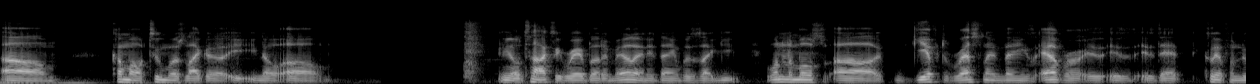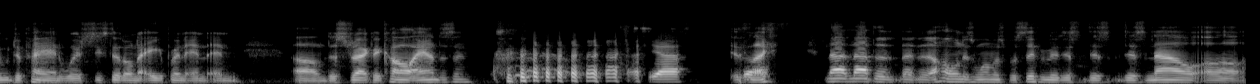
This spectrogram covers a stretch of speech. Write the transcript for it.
um, come off too much like a you know um, you know, toxic red blooded male or anything, but it's like you, one of the most uh, gift wrestling things ever is, is, is that clip from New Japan where she stood on the apron and and um, distracted Karl Anderson. yeah, it's yeah. like not not to, to hone this woman specifically, just this this now uh,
